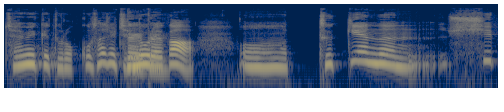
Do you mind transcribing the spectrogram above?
재밌게 들었고 사실 제 네네. 노래가 어 듣기에는 쉽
